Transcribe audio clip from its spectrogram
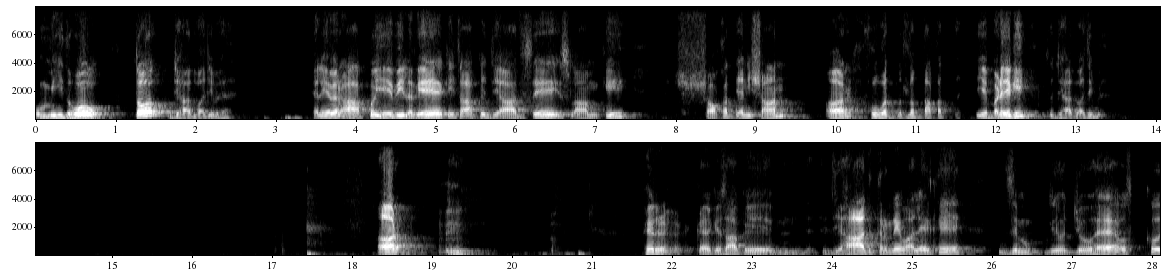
उम्मीद हो तो जिहाद वाजिब है। यानी अगर आपको ये भी लगे कि तो आपके जिहाद से इस्लाम की शौकत यानी शान और क़वत मतलब ताकत, ये बढ़ेगी तो जिहाद वाजिब है और फिर कह के साहब के, जिहाद करने वाले के जिम, जो जो है उसको,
